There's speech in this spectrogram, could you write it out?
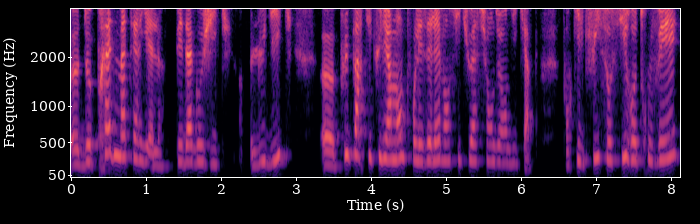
euh, de prêt de matériel pédagogique, ludique, euh, plus particulièrement pour les élèves en situation de handicap, pour qu'ils puissent aussi retrouver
